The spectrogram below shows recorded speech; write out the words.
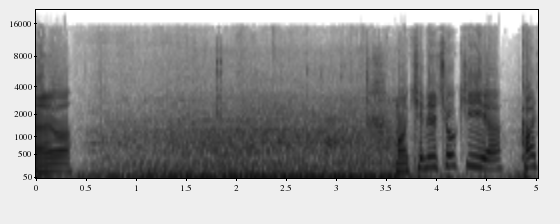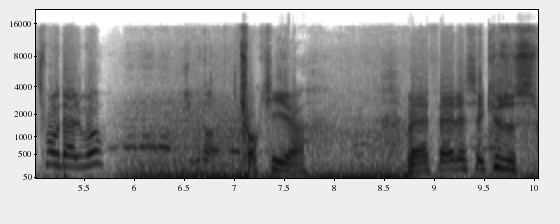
Merhaba. Makine çok iyi ya. Kaç model bu? 2010. Çok iyi ya. VFR 800.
